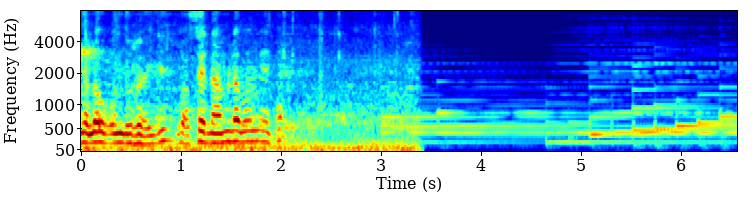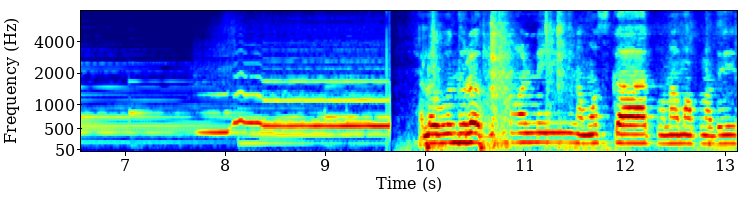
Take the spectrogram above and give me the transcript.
হ্যালো বন্ধুরা, এই যে বাসে নামলাম আমি এখন। হ্যালো বন্ধুরা গুড মর্নিং নমস্কার, প্রণাম আপনাদের।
